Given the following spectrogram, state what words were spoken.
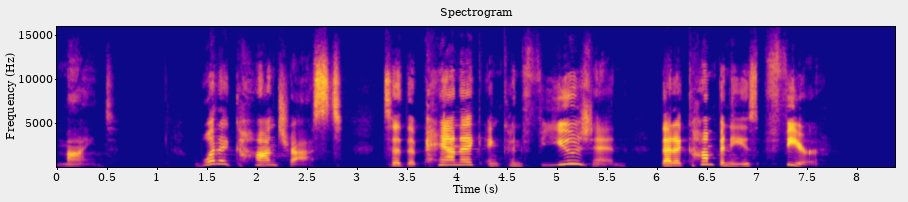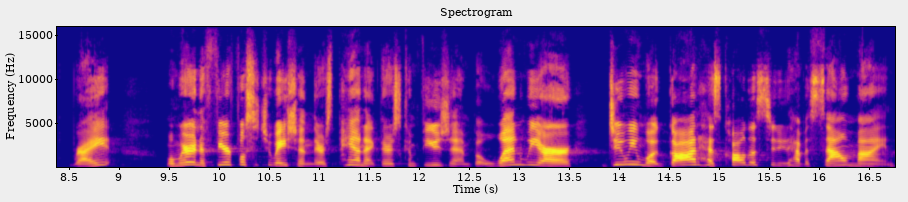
mind? What a contrast to the panic and confusion that accompanies fear, right? When we're in a fearful situation, there's panic, there's confusion. But when we are doing what God has called us to do, to have a sound mind,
